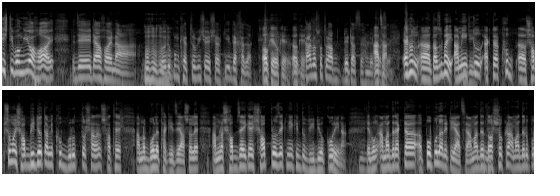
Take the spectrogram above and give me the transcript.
দৃষ্টিভঙ্গিও হয় যে এটা হয় না। ওইরকম ক্ষেত্র বিষয় আর কি দেখা যাক। ওকে ওকে ওকে কাগজপত্র আপডেট আছে হান্ড্রেড আচ্ছা এখন তাজুল ভাই আমি একটু একটা খুব সব সময় সব ভিডিওতে আমি খুব গুরুত্বর সাথে আমরা বলে থাকি যে আসলে আমরা সব জায়গায় সব প্রজেক্ট নিয়ে কিন্তু ভিডিও করি না। এবং আমাদের একটা পপুলারিটি আছে। আমাদের দর্শকরা আমাদের উপর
